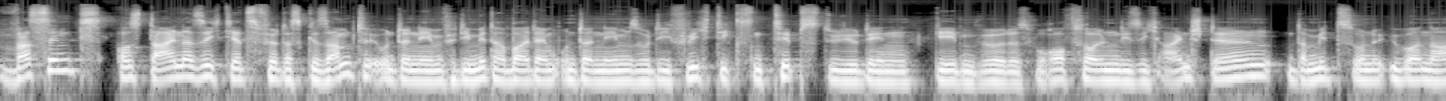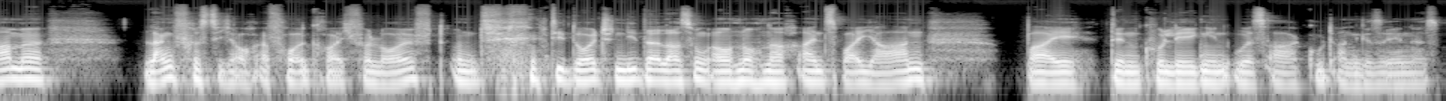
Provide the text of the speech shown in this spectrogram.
Was sind aus deiner Sicht jetzt für das gesamte Unternehmen, für die Mitarbeiter im Unternehmen so die wichtigsten Tipps, die du denen geben würdest? Worauf sollen die sich einstellen, damit so eine Übernahme langfristig auch erfolgreich verläuft und die deutsche Niederlassung auch noch nach ein, zwei Jahren bei den Kollegen in den USA gut angesehen ist.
